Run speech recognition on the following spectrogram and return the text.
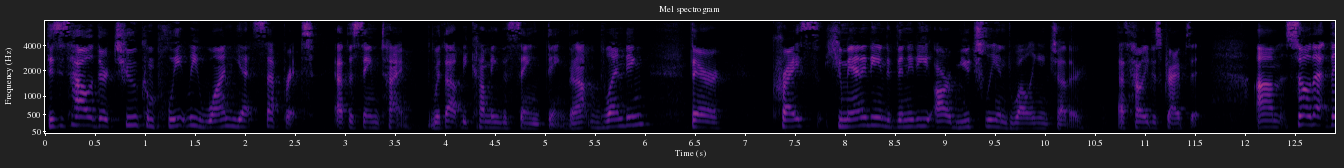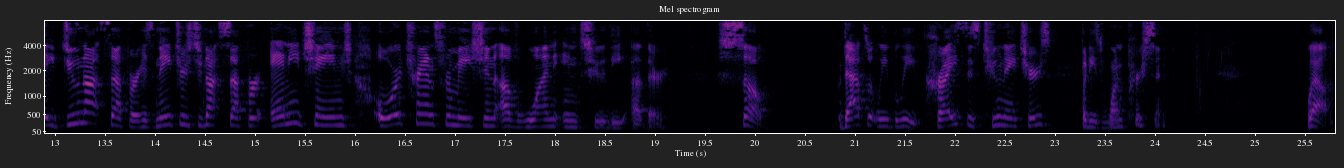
This is how they're two completely one yet separate at the same time without becoming the same thing. They're not blending. They're Christ's humanity and divinity are mutually indwelling each other. That's how he describes it. Um, so that they do not suffer, his natures do not suffer any change or transformation of one into the other. So, that's what we believe. Christ is two natures, but he's one person. Well,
